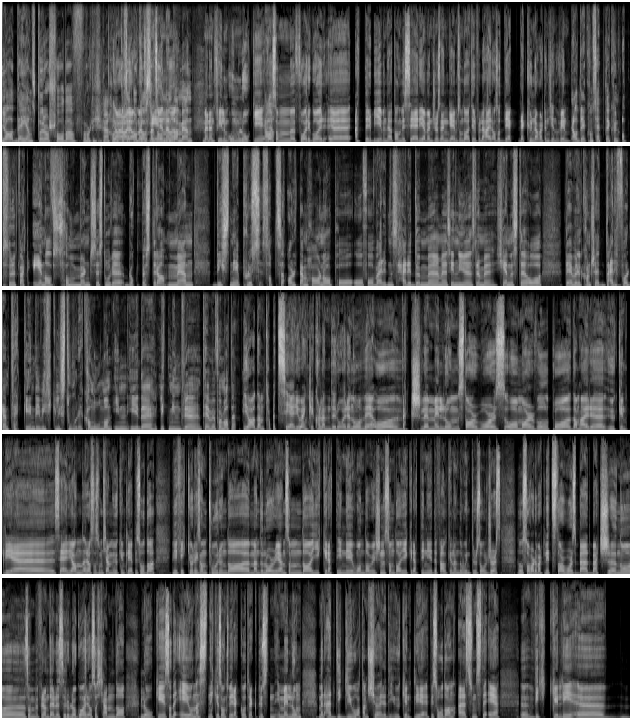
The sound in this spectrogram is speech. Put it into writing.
Ja, det gjenstår å se, da, fordi jeg har Ja, ikke sett ja, noe men- av serien sånn, ennå, men Men en film om Loki eh, som foregår eh, etter begivenhetene vi ser i Avengers Endgame, som da er tilfellet her, altså det, det kunne ha vært en kinofilm. Ja, det konseptet kunne absolutt vært en av sommerens store blockbustere, men Disney pluss satser alt de har nå på å få verdensherredømme med sin nye strømmetjeneste, og det er vel kanskje derfor de trekker inn de virkelig store kanonene inn i det litt mindre TV-formatet? Ja, de tapetserer jo egentlig kalenderåret nå ved å veksle mellom Star Wars og Marvel på de her uh, ukentlige seriene, altså som kommer med ukentlige episoder. Vi fikk jo liksom to runder Mandalorian, som da gikk rett inn i WandaVision, som da gikk rett inn i The Falcon and the Winter Soldiers. Og så har det vært litt Star Wars Bad Batch uh, nå, uh, som fremdeles ruller og går, og så kommer da Loki. Så det er jo nesten ikke sånn at vi rekker å trekke pusten imellom, men jeg digger jo at de kjører de ukentlige episodene. Jeg syns det er uh, virkelig uh,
